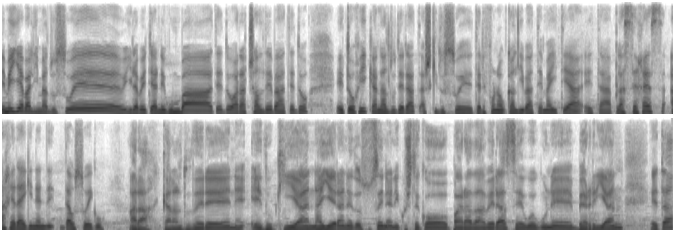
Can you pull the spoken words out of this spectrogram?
Emeia bali maduzue, hilabetean egun bat, edo aratsalde bat, edo etorri kanaldu derat, aski duzue telefona aukaldi bat emaitea, eta plazerez agera eginen dauzuegu. Ara, kanaldu deren edukia, nahi eran edo zuzenean ikusteko parada beraz, egune berrian, eta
